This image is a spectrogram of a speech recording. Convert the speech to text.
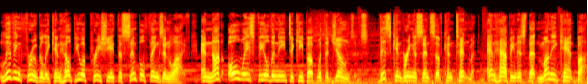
living frugally can help you appreciate the simple things in life and not always feel the need to keep up with the Joneses. This can bring a sense of contentment and happiness that money can't buy.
